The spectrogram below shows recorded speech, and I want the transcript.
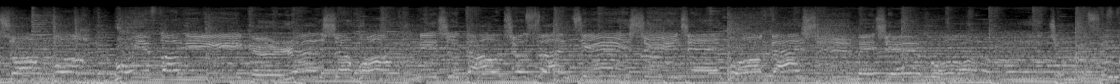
闯祸就闯祸，我也放你一个人生活。你知道，就算继续，结果还是没结果，就彼此放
